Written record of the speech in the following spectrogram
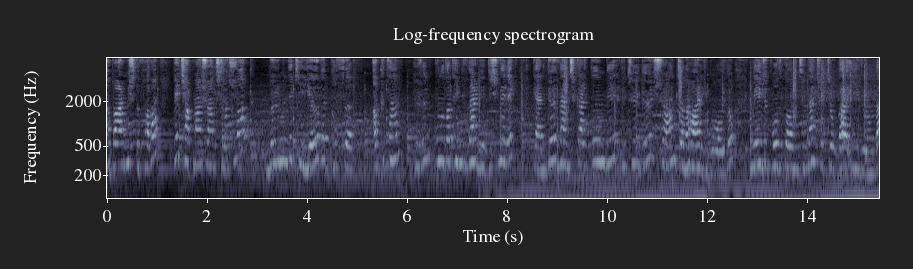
kabarmıştı falan ve çakmağı şu an çalışıyor. bölümündeki yağı ve pası akıtan ürün bunu da temizler diye düşünerek yani gözden çıkarttığım bir ütüydü. Şu an canavar gibi oldu. Mevcut bozuk olan ütümden çok çok daha iyi durumda.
